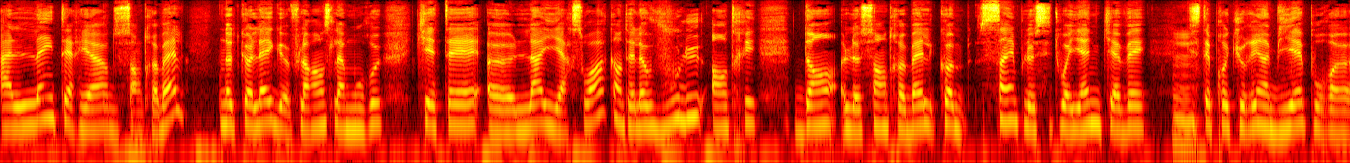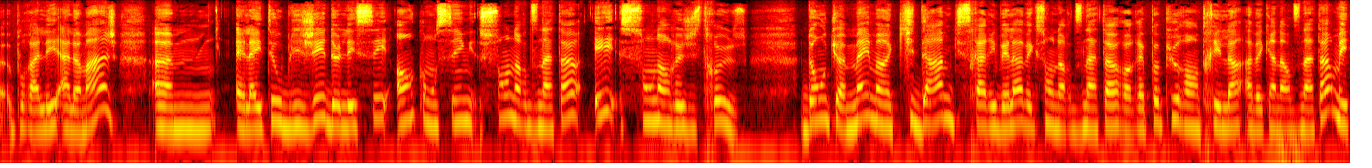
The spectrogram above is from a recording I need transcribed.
à l'intérieur du Centre Bell. Notre collègue Florence Lamoureux, qui était euh, là hier soir, quand elle a voulu entrer dans le Centre Bell comme simple citoyenne qui avait, qui s'était procuré un billet pour euh, pour aller à l'hommage, euh, elle a été obligée de laisser en consigne son ordinateur et son enregistreuse. Donc même un kidam qui serait arrivé là avec son ordinateur aurait pas pu rentrer là avec un ordinateur, mais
